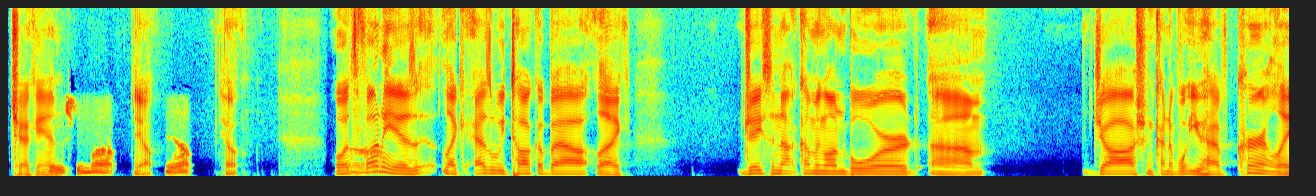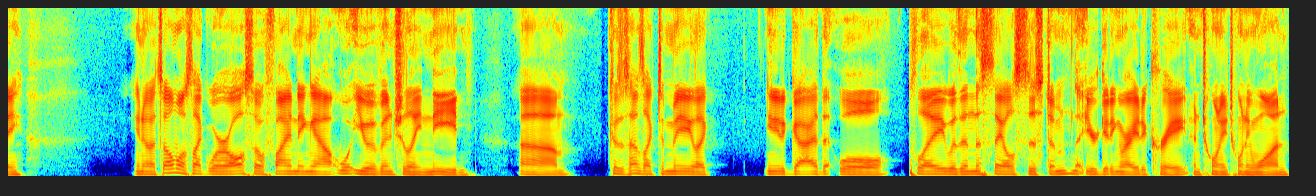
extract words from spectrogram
check in. boost him up. Yep. Yeah. Well, what's Uh, funny is like as we talk about like Jason not coming on board, um, Josh, and kind of what you have currently. You know, it's almost like we're also finding out what you eventually need, because it sounds like to me like You need a guy that will play within the sales system that you're getting ready to create in 2021.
